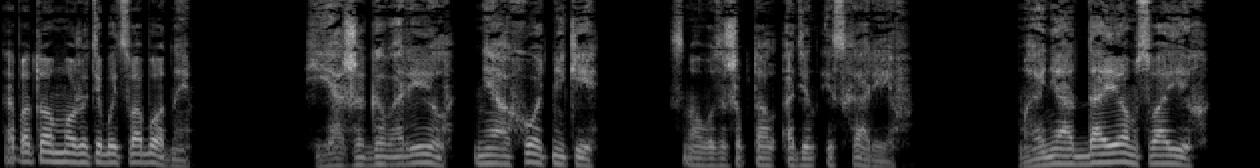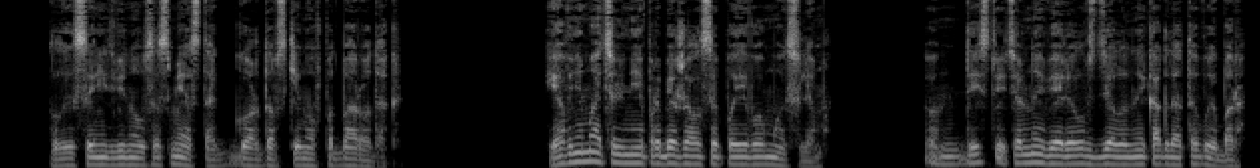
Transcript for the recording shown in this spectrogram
а потом можете быть свободны». «Я же говорил, не охотники!» — снова зашептал один из хариев. «Мы не отдаем своих!» Лысый не двинулся с места, гордо вскинув подбородок. Я внимательнее пробежался по его мыслям. Он действительно верил в сделанный когда-то выбор.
